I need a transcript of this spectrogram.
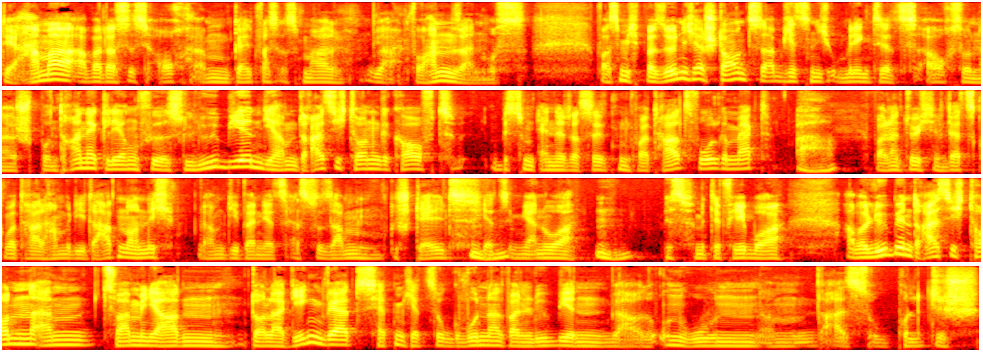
der Hammer, aber das ist auch ähm, Geld, was erstmal ja, vorhanden sein muss. Was mich persönlich erstaunt, da habe ich jetzt nicht unbedingt jetzt auch so eine spontane Erklärung für, ist Libyen. Die haben 30 Tonnen gekauft, bis zum Ende des dritten Quartals wohlgemerkt. Aha weil natürlich im letzten Quartal haben wir die Daten noch nicht. Die werden jetzt erst zusammengestellt, mhm. jetzt im Januar mhm. bis Mitte Februar. Aber Libyen 30 Tonnen, ähm, 2 Milliarden Dollar Gegenwert. Ich hätte mich jetzt so gewundert, weil in Libyen ja also Unruhen, ähm, da ist so politisch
